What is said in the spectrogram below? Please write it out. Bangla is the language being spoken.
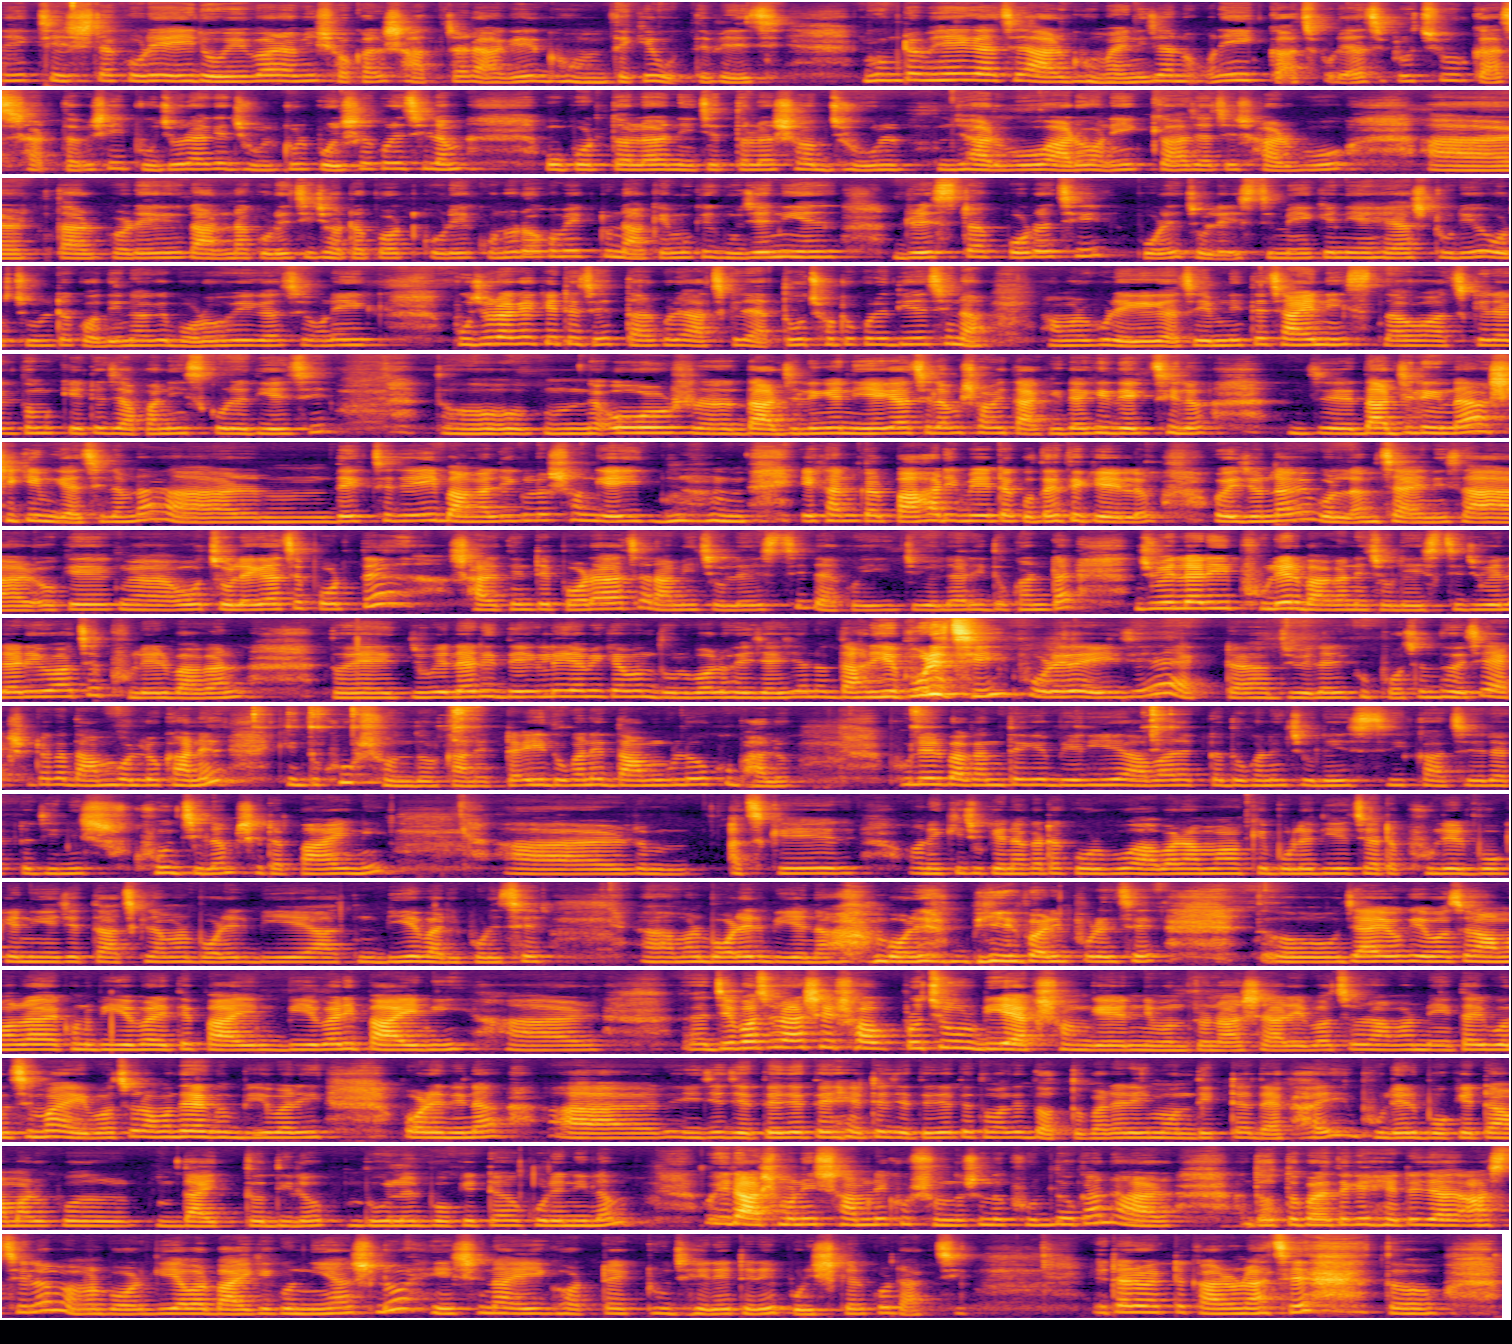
অনেক চেষ্টা করে এই রবিবার আমি সকাল সাতটার আগে ঘুম থেকে উঠতে পেরেছি। ঘুমটা ভেঙে গেছে আর ঘুমায়নি যেন অনেক কাজ পড়ে আছে, প্রচুর কাজ সারতে হবে। সেই পুজোর আগে ঝুল টুল পরিষ্কার করেছিলাম। উপরতলা, নিচের তলা সব ঝুল ঝাড়বো আরও অনেক কাজ আছে সারবো। আর তারপরে রান্না করেছি ঝটাপট করে। কোনো রকমে একটু নাকে মুখে গুজে নিয়ে ড্রেসটা পরেছি, পরে চলে এসেছি মেয়েকে নিয়ে হেয়ার স্টুডিও। ওর চুলটা কদিন আগে বড় হয়ে গেছে। অনেক পুজোর আগে কেটেছে, তারপরে আজকের এত ছোট করে দিয়েছি না, আমার উপর রেগে গেছে। এমনিতে চাইনিজ তাও আজকের একদম কেটে জাপানিজ করে দিয়েছি। তো ওর দার্জিলিংয়ে নিয়ে গেছিলাম, সবাই তাকিয়ে তাকিয়ে দেখছিল যে, দার্জিলিং না সিকিম গেছিলাম না? আর দেখছে যে, এই বাঙালিগুলোর সঙ্গে এই, এখানকার পাহাড়ি মেয়েটা কোথায় থেকে এলো? ওই জন্য আমি বললাম, চাইনিজ। আর ওকে ও চলে গেছে পড়তে। সাড়ে তিনটে পড়া আছে আর আমি চলে এসেছি। দেখো এই জুয়েলারি দোকানটায়। জুয়েলারি ফুলের বাগানে চলে এসেছি। জুয়েলারিও আছে, ফুলের বাগান। তো এই জুয়েলারি দেখলেই আমি কেমন দুর্বল হয়ে যাই, যেন দাঁড়িয়ে পড়েছি। পড়ে এই যে একটা জুয়েলারি খুব পছন্দ হয়েছে একশো টাকা দাম বলল কানের কিন্তু খুব সুন্দর কানেরটা। এই দোকানের দামগুলোও খুব ভালো। ফুলের বাগান থেকে বেরিয়ে আবার একটা দোকানে চলে এসেছি কাঁচের একটা জিনিস খুঁজছিলাম সেটা পাইনি। আর উম, আজকের অনেক কিছু কেনাকাটা করব। আবার আমাকে বলে দিয়েছে একটা ফুলের বউকে নিয়ে যেতে আজকে আমার বরের বিয়ে বিয়ে বাড়ি পড়েছে। আমার বরের বিয়ে না বরের বিয়ে বাড়ি পড়েছে। তো যাই হোক এবছর আমরা এখনও বিয়ে বাড়িতে পাই বিয়ে বাড়ি পাইনি। আর যে বছর আসে সব প্রচুর বিয়ে একসঙ্গে নিমন্ত্রণ আসে। আর এবছর আমার মেয়ে তাই বলছে, মা, এই বছর আমাদের একদম বিয়ে বাড়ি পড়েনি না? আর এই যে যেতে যেতে হেঁটে যেতে যেতে তোমাদের দত্তপাড়ার এই মন্দিরটা দেখাই। ফুলের বোকেটা আমার উপর দায়িত্ব দিল। ফুলের বোকেটাও করে নিলাম। ওই রাসমণির সামনে খুব সুন্দর সুন্দর ফুল দোকান। আর দত্তপাড়া থেকে হেঁটে যা, আসছিলাম। আমার বর গিয়ে আবার বাইকে করে নিয়ে আসলো। এসে না এই ঘরটা একটু ঝেড়ে টেরে পরিষ্কার করে রাখছি। এটারও একটা কারণ আছে। তো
